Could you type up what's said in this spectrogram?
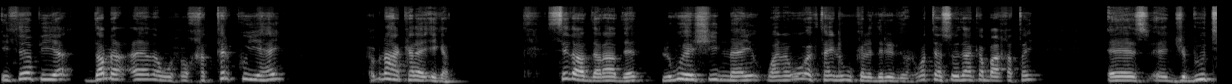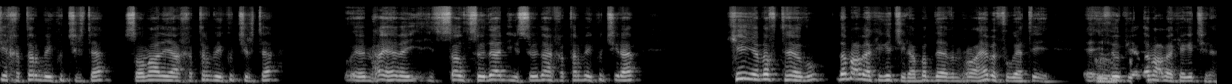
ethoobiya damaceeda wuxuu khatar ku yahay xubnaha kale igad sidaa daraaddeed lagu heshiin maayo waana u egtahay in lagu kala dareeri doono. Wataa suudaan ka baaqatay jabuuti khatar bay ku jirtaa soomaaliya khatar bay ku jirtaa maxay ahaday south sudan iyo sudan khatar bay ku jiraan. Kenya nafteedu damac baa kaga jira baddeeda muxuu haba fogaate ee ethoopia damac baa kaga jira.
